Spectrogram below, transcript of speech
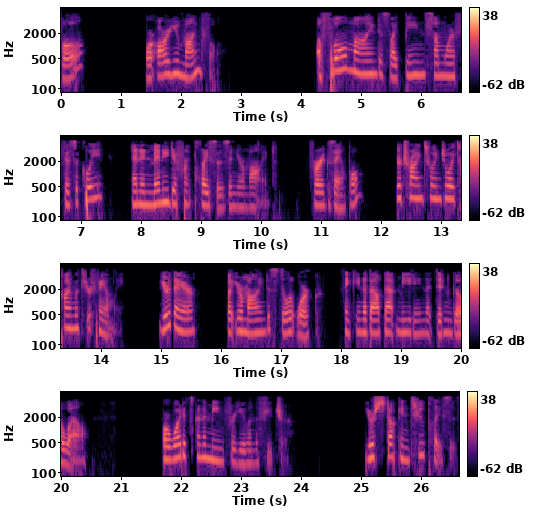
full or are you mindful? A full mind is like being somewhere physically and in many different places in your mind. For example, you're trying to enjoy time with your family. You're there, but your mind is still at work, thinking about that meeting that didn't go well, or what it's going to mean for you in the future. You're stuck in two places,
